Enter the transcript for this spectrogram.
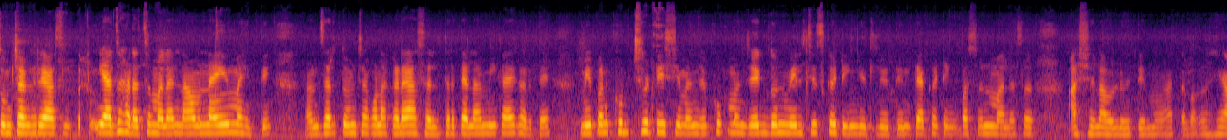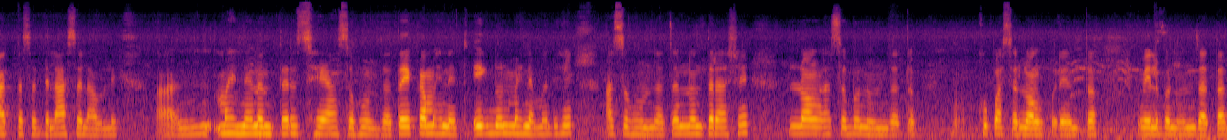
तुमच्या घरी असेल तर या झाडाचं मला नाव नाही माहिती. आणि जर तुमच्या कोणाकडे असेल तर त्याला मी काय करते? मी पण खूप छोटीशी म्हणजे खूप म्हणजे एक दोन वेलचीच कटिंग घेतली होती. आणि त्या कटिंगपासून मला असं असे लावले होते. मग आता बघा हे आत्ता सध्याला असं लावले. आणि महिन्यानंतरच हे असं होऊन जातं. एका महिन्यात एक दोन महिन्यामध्ये हे असं होऊन जातं. नंतर असे लॉंग असं बनवून जातं. खूप असं लॉंगपर्यंत वेल बनवून जातात.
